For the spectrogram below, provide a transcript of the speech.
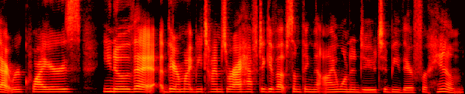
That requires, you know, that there might be times where I have to give up something that I want to do to be there for him.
